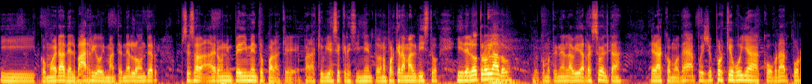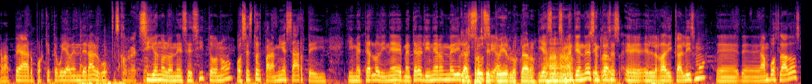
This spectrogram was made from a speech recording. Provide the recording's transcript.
y como era del barrio y mantenerlo under, pues eso era un impedimento para que para que hubiese crecimiento, no porque era mal visto. Y del otro lado, como tenían la vida resuelta, era como, de, ah, pues yo por qué voy a cobrar por rapear, por qué te voy a vender algo Es correcto. si yo no lo necesito, ¿no? O sea, esto es para mí es arte y, y meterlo dinero, meter el dinero en medio Ya lo es ensucia. prostituirlo, claro. Y eso, Ajá, ¿sí ajá. me entiendes? Sí, claro. Entonces, eh, el radicalismo de, de ambos lados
